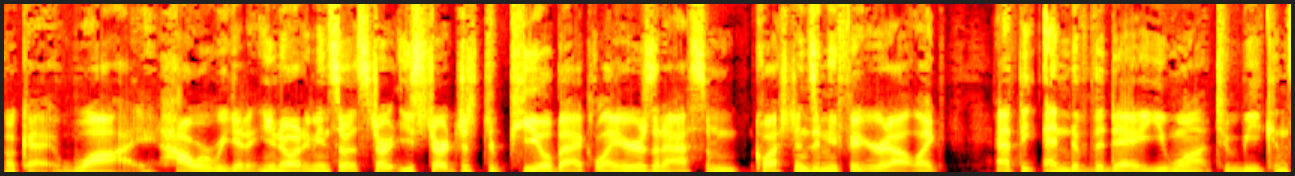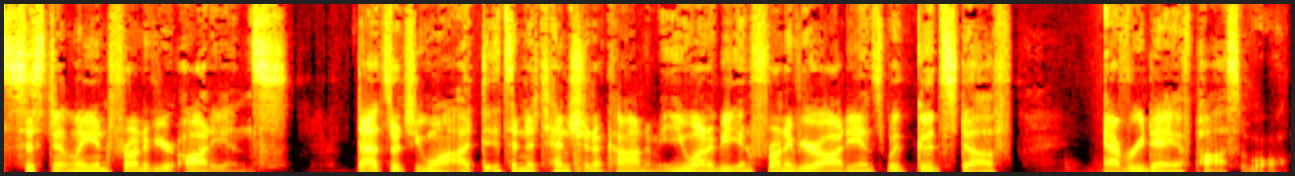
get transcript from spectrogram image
Okay. Why? How are we getting, you know what I mean? So it start, you start just to peel back layers and ask some questions and you figure it out. Like at the end of the day, you want to be consistently in front of your audience. That's what you want. It's an attention economy. You want to be in front of your audience with good stuff every day if possible.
